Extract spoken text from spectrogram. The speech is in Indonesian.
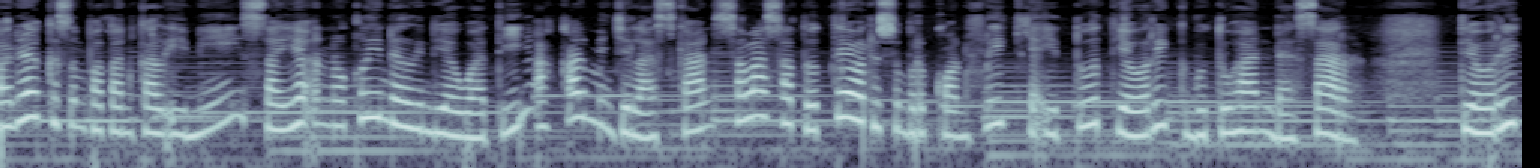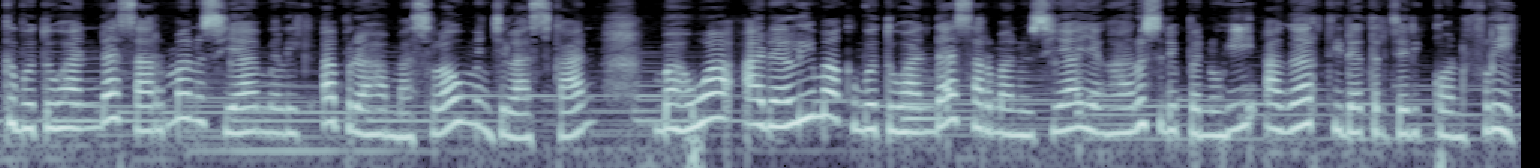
Pada kesempatan kali ini, saya Enoklinda Lindiawati akan menjelaskan salah satu teori sumber konflik yaitu teori kebutuhan dasar. Teori kebutuhan dasar manusia milik Abraham Maslow menjelaskan bahwa ada lima kebutuhan dasar manusia yang harus dipenuhi agar tidak terjadi konflik.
